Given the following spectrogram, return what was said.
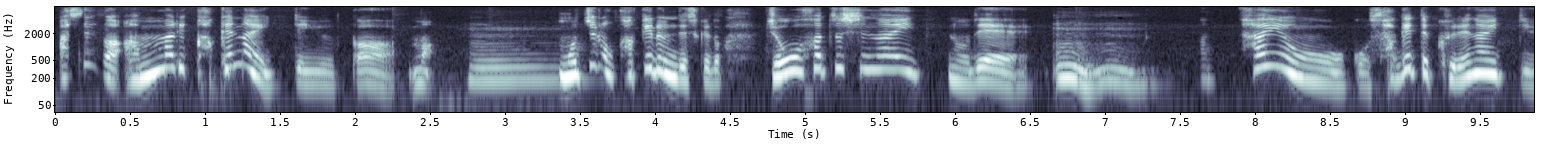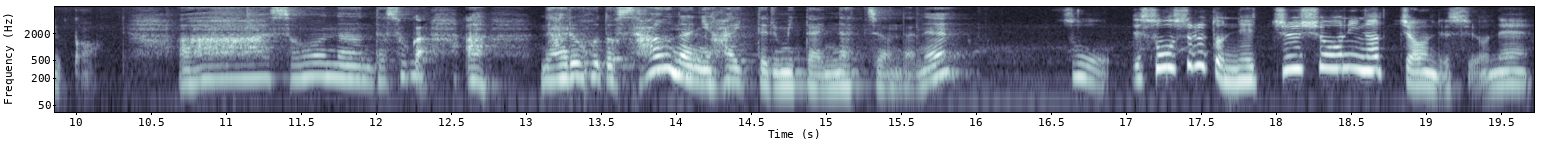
汗があんまりかけないっていうか、まあ、もちろんかけるんですけど、蒸発しないので、うんうん。体温をこう下げてくれないっていうか。ああ、そうなんだ。そうか。あ、なるほど。サウナに入ってるみたいになっちゃうんだね。そう。で、そうすると熱中症になっちゃうんですよね。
